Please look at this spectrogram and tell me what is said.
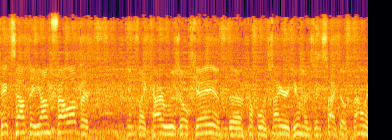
takes out the young fella, but seems like Kyrou's okay and uh, a couple of tired humans inside those penalty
